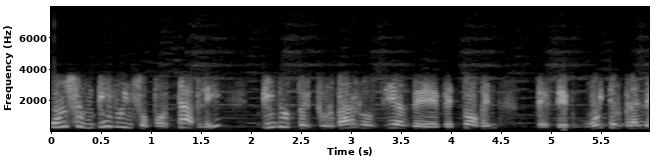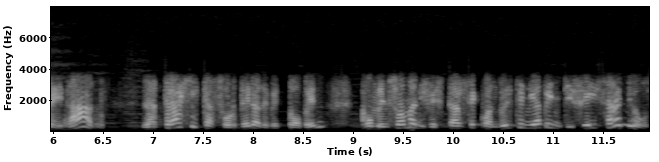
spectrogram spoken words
Un zumbido insoportable vino a perturbar los días de Beethoven desde muy temprana edad. La trágica sordera de Beethoven comenzó a manifestarse cuando él tenía 26 años.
